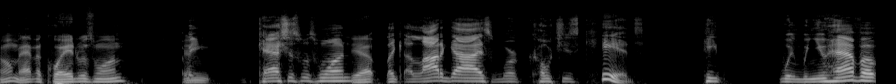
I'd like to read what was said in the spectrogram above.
Oh, Matt McQuaid was one. I mean, And- Cassius was one. yep. Like a lot of guys were coaches' kids. He when when you have a,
